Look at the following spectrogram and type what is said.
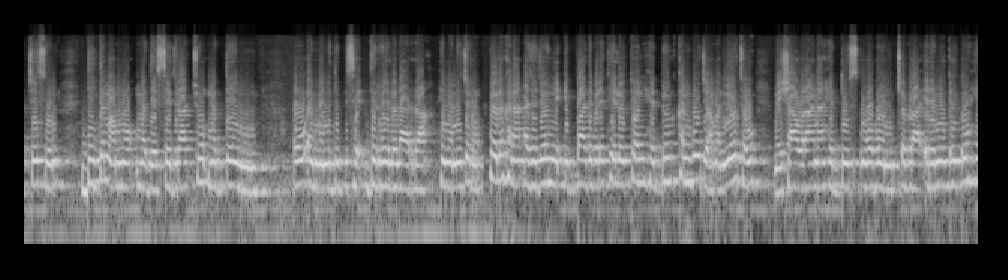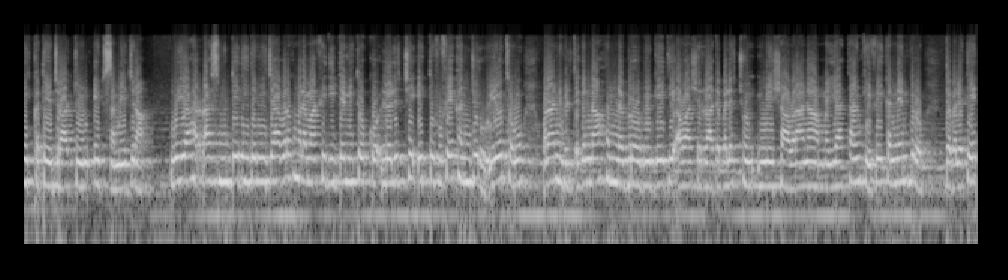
ajjeesuun 20 ammoo madeessee jiraachuu maddeen OMN dubbise dirree lolaa irraa himanii jiru. Lola kanaan ajajoonni dhibbaa dabalatee loltoonni hedduun kan booji'aman yoo ta'u meeshaa waraanaa hedduus waboon cibraa elemoo qilxuu hiikkatee jiraachuun ibsamee jira. Guyyaa har'aas muddee 26 bara 2021 lolichi itti fufee kan jiru yoo ta'u waraanni bilchiginnaa humna biroo birgeetii awaash irraa dabalachuun meeshaa waraanaa ammayyaa taankii fi kanneen biroo dabalatee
